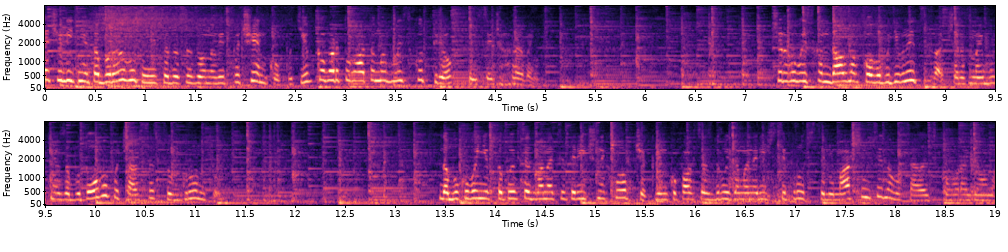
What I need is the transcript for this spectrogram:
Дитячі літні табори готуються до сезону відпочинку. Путівка вартуватиме близько трьох тисяч гривень. Черговий скандал навколо будівництва. Через майбутню забудову почався суд ґрунту. На Буковині втопився 12-річний хлопчик. Він купався з друзями на річці Прут в селі Маршинці Новоселицького району.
